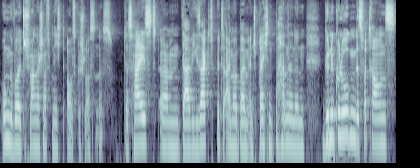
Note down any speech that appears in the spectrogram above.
ungewollte Schwangerschaft nicht ausgeschlossen ist. Das heißt, ähm, da wie gesagt, bitte einmal beim entsprechend behandelnden Gynäkologen des Vertrauens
